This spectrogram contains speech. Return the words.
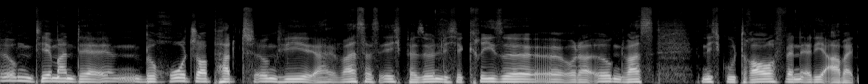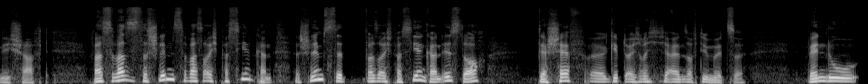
irgendjemand, der einen Bürojob hat, irgendwie, ja, weiß das ich, persönliche Krise äh, oder irgendwas nicht gut drauf, wenn er die Arbeit nicht schafft. Was, was ist das Schlimmste, was euch passieren kann? Das Schlimmste, was euch passieren kann, ist doch, der Chef äh, gibt euch richtig eins auf die Mütze. Wenn du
